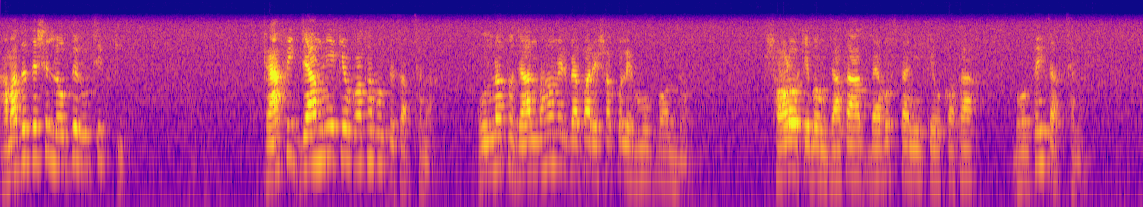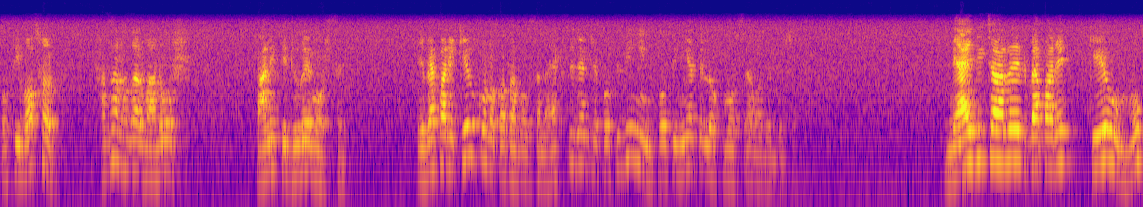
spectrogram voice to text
আমাদের দেশের লোকদের উচিত কি? ট্রাফিক জ্যাম নিয়ে কেউ কথা বলতে চাচ্ছে না। উন্নত যানবাহনের ব্যাপারে সকলের মুখ বন্ধ। সড়ক এবং যাতায়াত ব্যবস্থা নিয়ে কেউ কথা বলতেই চাচ্ছে না। প্রতি বছর হাজার হাজার মানুষ পানিতে ডুবে মরছে। এ ব্যাপারে কেউ কোনো কথা বলছে না। অ্যাক্সিডেন্টে প্রতিদিন প্রতিনিয়ত লোক মরছে আমাদের দেশে। ন্যায় বিচারের ব্যাপারে কেউ মুখ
